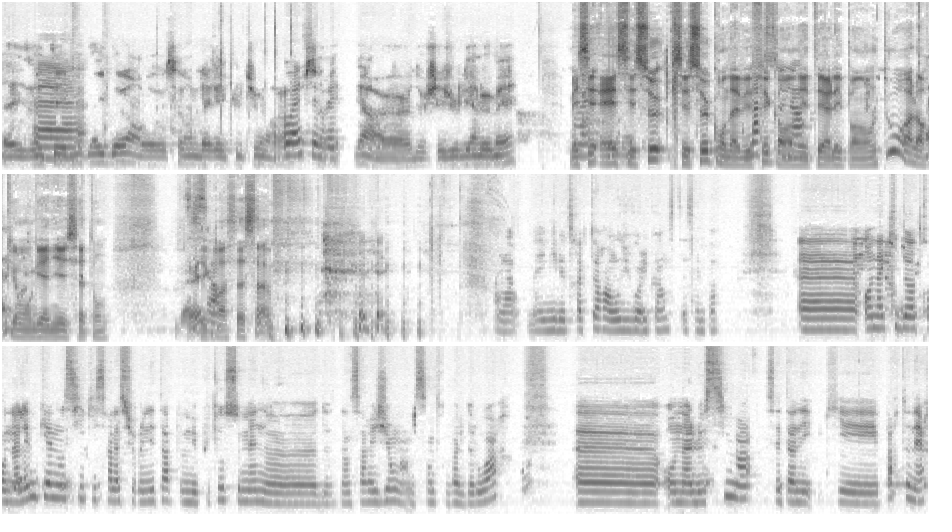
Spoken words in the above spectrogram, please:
Ils ont été médailles au salon de l'agriculture. Ouais, c'est vrai. de chez Julien Lemay. Mais c'est ceux, ceux qu'on avait fait quand on était allé pendant le tour, alors qu'ils ont gagné, ça tombe. Bah c'est grâce à ça. voilà, on avait mis le tracteur en haut du volcan, c'était sympa. Euh, on a qui d'autre? On a Lemken aussi qui sera là sur une étape, mais plutôt semaine euh, dans sa région, en centre Val-de-Loire. Euh, on a le CIMA cette année qui est partenaire.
